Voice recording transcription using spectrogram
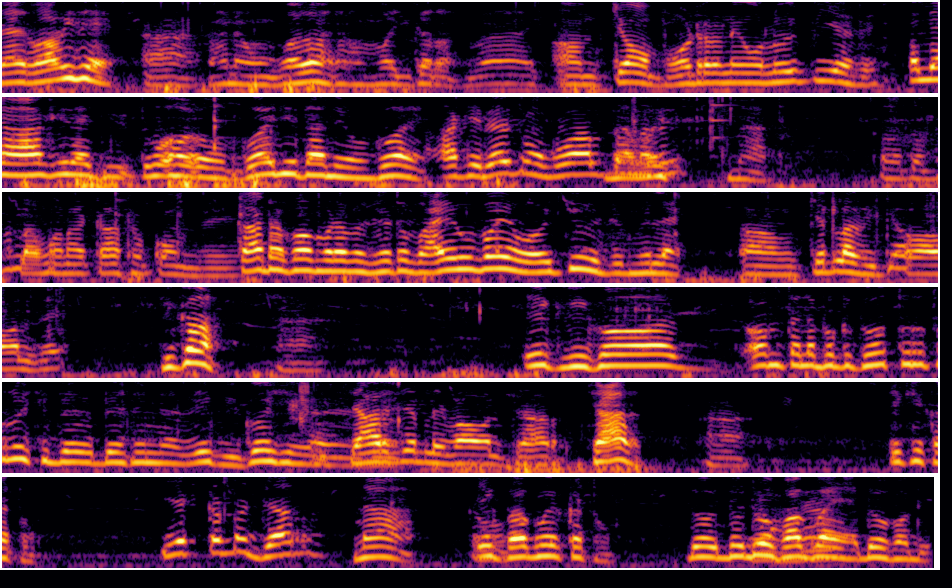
જાહેર વાવી દે અને હું બોલો મજ કરો. આમ ક્યાં ભોડર ને લોહી પીએ છે? એટલે આખી રાત તું ગોય જીતા નહીં ગોય. આખી રાત હું ગોવાલતા નથી? ના. તો તો ભલા મને કાઠો કોમ છે. કાઠો કોમ પડે બેઠો ભાઈ ભાઈ હોય ચું મિલાય? આમ કેટલા વીઘા વાવલ છે? વીઘો? હા. એક વીઘો આમ તો લગભગ ધોતું ધોતું છે બે બેસીને એક વીઘો છે. ચાર કેટલી વાવલ ચાર? ચાર? હા. એક એક કટું એક કટો જાર. ના એક ભાગમાં એક કટો. દો દો દો ભાગ ભાઈ દો ભાગે.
